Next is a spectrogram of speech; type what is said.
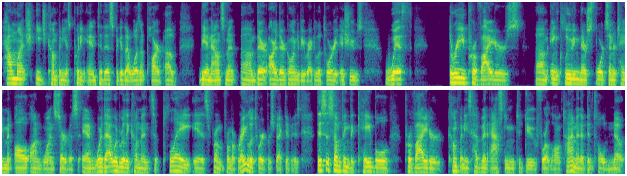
how much each company is putting into this because that wasn't part of the announcement. Um, there are there going to be regulatory issues with three providers, um, including their sports entertainment, all on one service. And where that would really come into play is from from a regulatory perspective is this is something the cable provider companies have been asking to do for a long time and have been told no.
